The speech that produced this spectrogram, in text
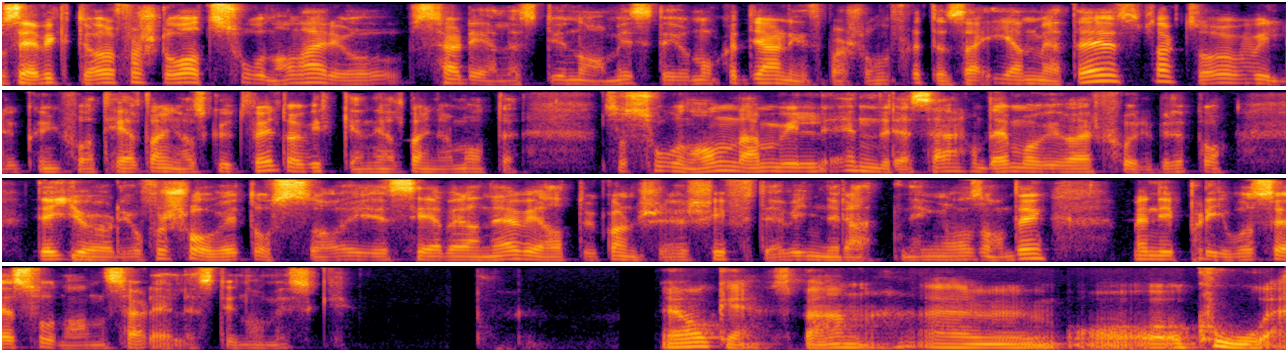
Og så er det viktig å forstå at Sonene her er jo særdeles dynamisk. Det er jo nok at gjerningspersonen flytter seg én meter, som sagt, så vil du kunne få et helt annet skuddfelt og virke en helt annen måte. Så sonene vil endre seg, og det må vi være forberedt på. Det gjør det jo for så vidt også i CBNE, ved at du kanskje skifter vindretning og sånne ting, men i Plivo så er sonene særdeles dynamiske. Ja, OK. Spennende. Uh, og, og KOE,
